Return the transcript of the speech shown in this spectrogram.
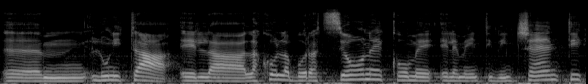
ehm, l'unità e la, la collaborazione come elementi vincenti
